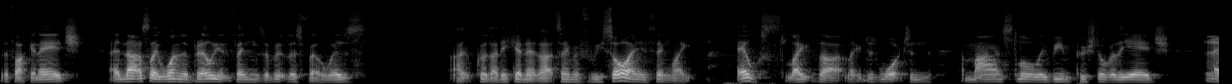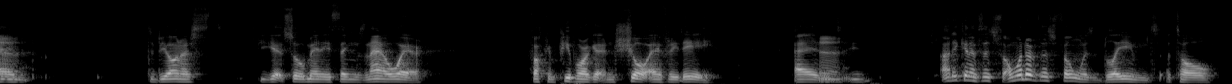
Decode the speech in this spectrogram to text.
the fucking edge and that's like one of the brilliant things about this film is because I reckon at that time if we saw anything like else like that like just watching a man slowly being pushed over the edge Yeah. and to be honest, you get so many things now where fucking people are getting shot every day, and Yeah. you- I reckon if this, I wonder if this film was blamed at all.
